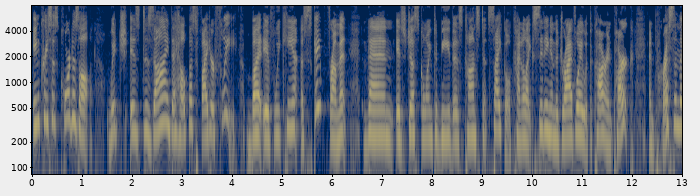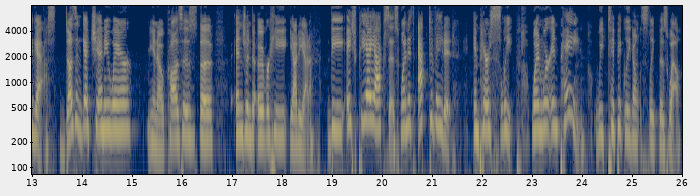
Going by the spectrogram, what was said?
increases cortisol, which is designed to help us fight or flee. But if we can't escape from it, then it's just going to be this constant cycle, kind of like sitting in the driveway with the car in park and pressing the gas. Doesn't get you anywhere, you know, causes the engine to overheat, yada, yada. The HPA axis, when it's activated, impairs sleep. When we're in pain, we typically don't sleep as well,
